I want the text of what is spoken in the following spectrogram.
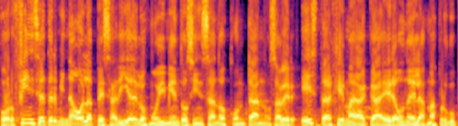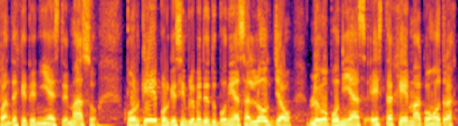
Por fin se ha terminado la pesadilla de los movimientos insanos con Thanos. A ver, esta gema de acá era una de las más preocupantes que tenía este mazo. ¿Por qué? Porque simplemente tú ponías a Lockjaw, luego ponías esta gema con otras,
